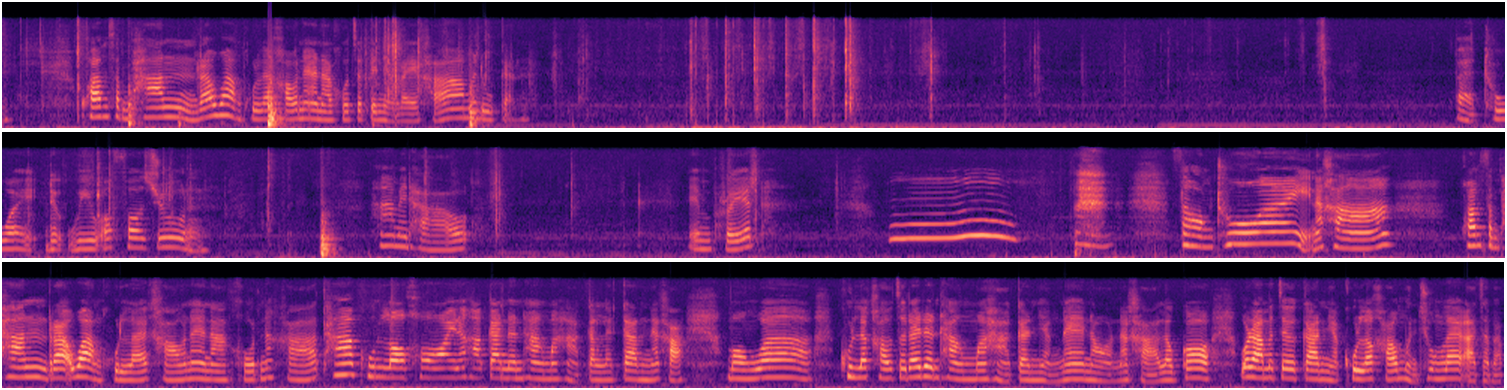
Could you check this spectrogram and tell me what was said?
ความสัมพันธ์ระหว่างคุณและเขาในอนาคตจะเป็นอย่างไรคะมาดูกันแปดถ้วย The Wheel of Fortune ห้าไม้เท้า Empress อืมสองถ้วยนะคะ ความสัมพันธ์ระหว่างคุณและเขาในอนาคตนะคะ ถ้าคุณรอคอยนะคะ การเดินทางมาหากันและกันนะคะ มองว่าคุณและเขาจะได้เดินทางมาหากันอย่างแน่นอนนะคะ แล้วก็เวลามาเจอกันเนี่ยคุณและเขาเหมือนช่วงแรกอาจจะแบบ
